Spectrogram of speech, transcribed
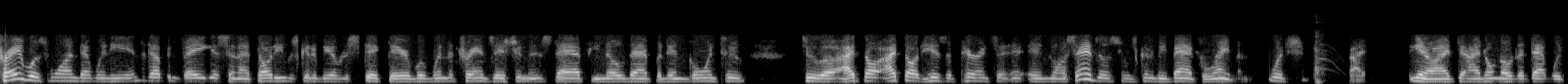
Trey was one that when he ended up in Vegas, and I thought he was going to be able to stick there, but when the transition and staff, you know that. But then going to, to uh, I thought I thought his appearance in, in Los Angeles was going to be bad for Raymond, which I, you know, I I don't know that that was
